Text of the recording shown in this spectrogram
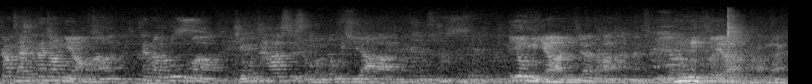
刚才看到鸟吗？看到鹿吗？请问它是什么东西啊？有你啊！你这样啊，你这样误会了。好来，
